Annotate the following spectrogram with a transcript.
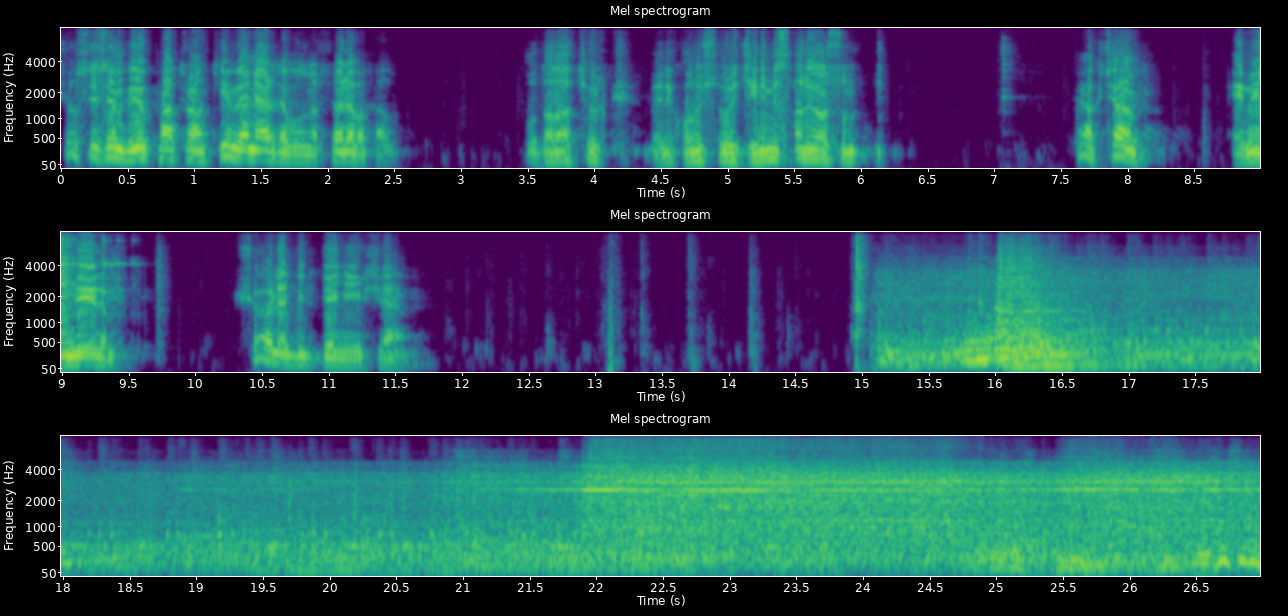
Şu sizin büyük patron kim ve nerede bulunur? Söyle bakalım. Budala Türk. Beni konuşturu cinimi sanıyorsun. Yok canım, emin değilim. Şöyle bir deneyeceğim. Durdur şunu.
